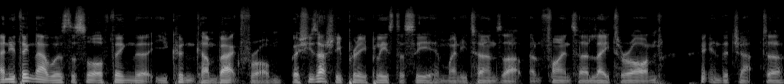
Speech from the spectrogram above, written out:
And you'd think that was the sort of thing that you couldn't come back from. But she's actually pretty pleased to see him when he turns up and finds her later on in the chapter.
